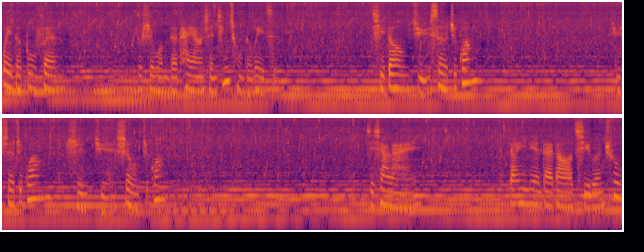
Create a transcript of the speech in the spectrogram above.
胃的部分。就是我们的太阳神经丛的位置，启动橘色之光。色之光是觉受之光。接下来，将意念带到脐轮处，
